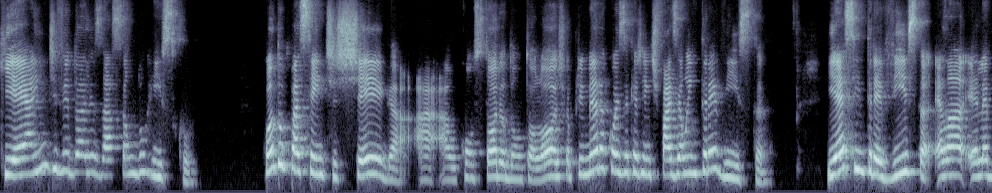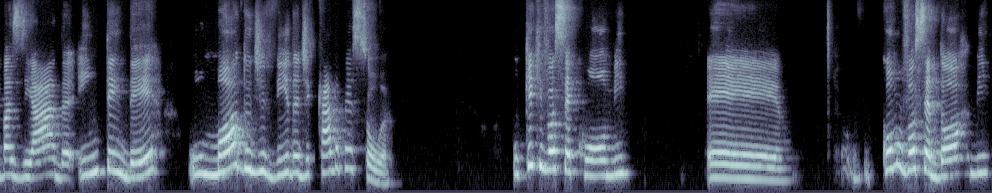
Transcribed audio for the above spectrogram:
que é a individualização do risco. Quando o paciente chega ao consultório odontológico, a primeira coisa que a gente faz é uma entrevista. E essa entrevista ela, ela é baseada em entender o modo de vida de cada pessoa. O que, que você come, é, como você dorme,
